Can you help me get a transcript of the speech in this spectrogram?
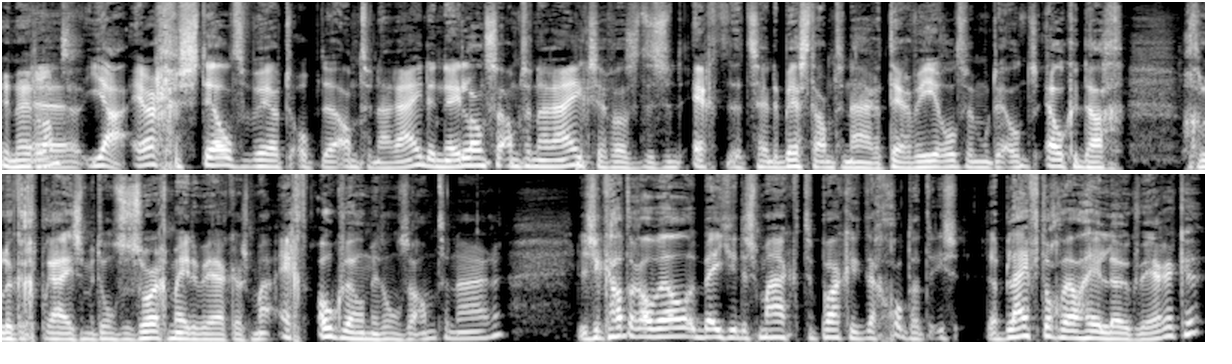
in Nederland. eh, ja, erg gesteld werd op de ambtenarij, de Nederlandse ambtenarij. Ik zeg wel eens, het, zijn de beste ambtenaren ter wereld. We moeten ons elke dag gelukkig prijzen met onze zorgmedewerkers, maar echt ook wel met onze ambtenaren. Dus ik had er al wel een beetje de smaak te pakken. Ik dacht, god, dat, is, dat blijft toch wel heel leuk werken.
